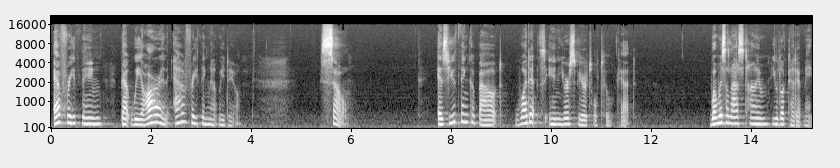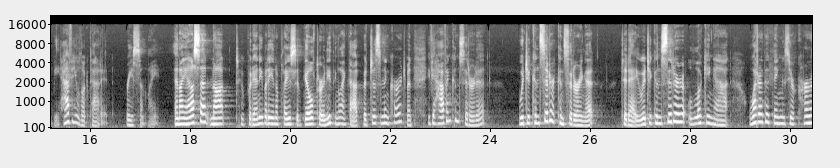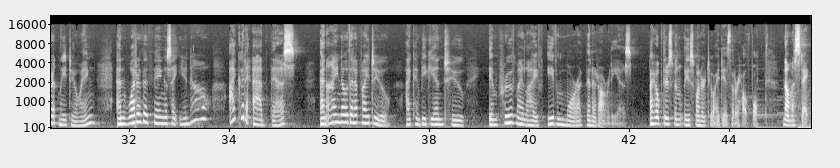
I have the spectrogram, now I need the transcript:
everything that we are and everything that we do. So, as you think about what is in your spiritual toolkit, when was the last time you looked at it, maybe? Have you looked at it recently? And I ask that not to put anybody in a place of guilt or anything like that, but just an encouragement. If you haven't considered it, would you consider considering it today? Would you consider looking at what are the things you're currently doing and what are the things that you know, I could add this, and I know that if I do, I can begin to improve my life even more than it already is. I hope there's been at least one or two ideas that are helpful. Namaste.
